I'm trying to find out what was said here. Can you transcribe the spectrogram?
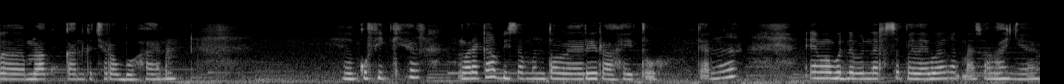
uh, melakukan kecerobohan yang aku pikir mereka bisa mentolerir lah itu. Karena emang bener-bener sepele banget masalahnya.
